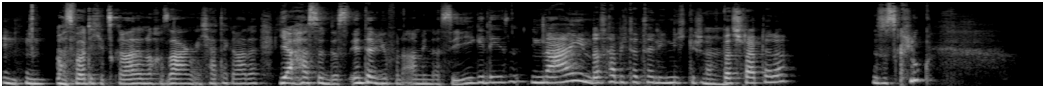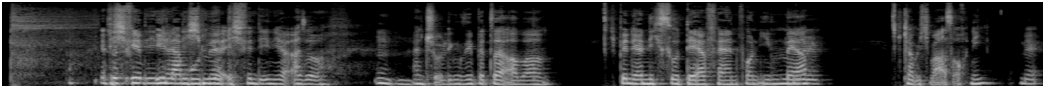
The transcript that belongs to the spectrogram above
Mhm. Was wollte ich jetzt gerade noch sagen? Ich hatte gerade, ja, hast du das Interview von Armin Nassei gelesen? Nein, das habe ich tatsächlich nicht geschafft. Hm. Was schreibt er da? Ist es klug? Ist Ich finde ihn ja nicht elaboriert? mehr, ich finde ihn ja, also, Mhm. entschuldigen Sie bitte, aber ich bin ja nicht so der Fan von ihm mehr. Nee, Ich glaube, ich war es auch nie. nee.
